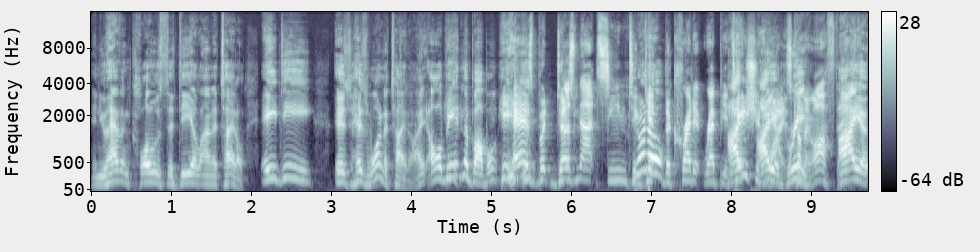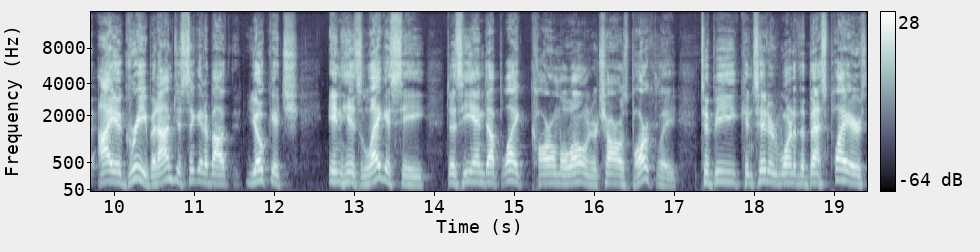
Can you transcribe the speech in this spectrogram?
and you haven't closed the deal on a title. AD is has won a title, I, albeit he, in the bubble. He, he has, he, but does not seem to no, get no. the credit reputation I, I agree. coming off that. I I agree, but I'm just thinking about Jokic in his legacy. Does he end up like Karl Malone or Charles Barkley? To be considered one of the best players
